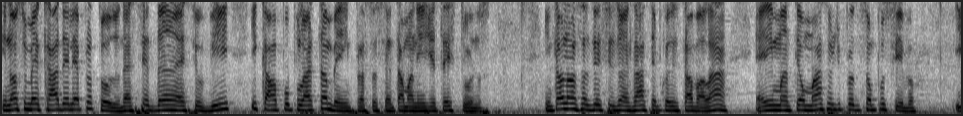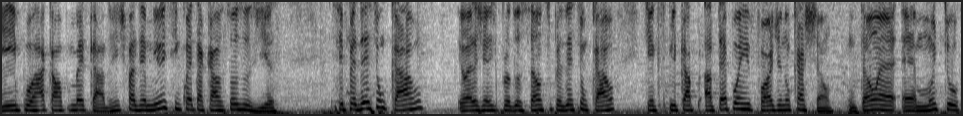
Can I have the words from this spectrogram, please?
e nosso mercado ele é para todos, né? Sedã, SUV e carro popular também, para sustentar uma linha de três turnos. Então nossas decisões lá, sempre quando eu estava lá, era em manter o máximo de produção possível e empurrar carro para o mercado. A gente fazia 1.050 carros todos os dias. Se perdesse um carro, eu era gerente de produção, se perdesse um carro, tinha que explicar até pro Henry Ford no caixão. Então é, é muito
